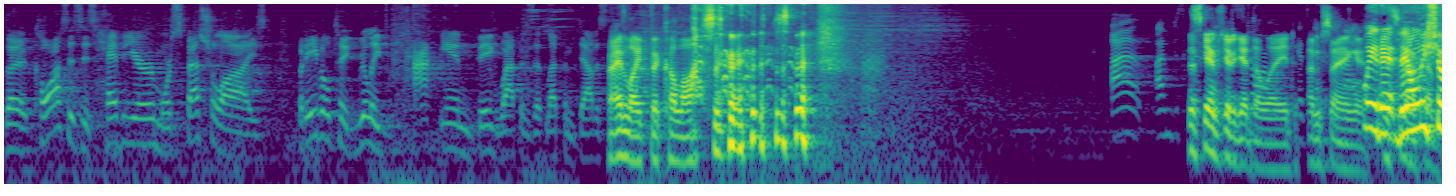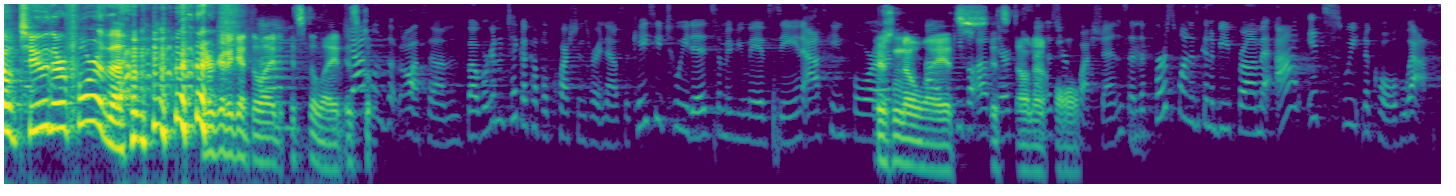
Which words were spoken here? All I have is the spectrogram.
The Colossus is heavier, more specialized, but able to really pack in big weapons that let them devastate. I like the Colossus. This game's gonna get delayed. I'm saying it. Wait, It's they only gonna- showed two? There are four of them. You're gonna get delayed. It's delayed. It's delayed. Javelins awesome, but we're going to take a couple questions right now. So Casey tweeted, some of you may have seen, asking for There's no uh, way it's- people out it's there to done at all. questions. And the first one is going to be from at It's Sweet Nicole, who asks,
